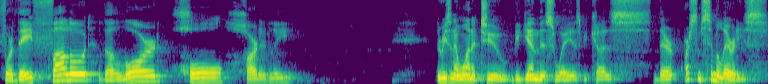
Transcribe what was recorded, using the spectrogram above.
for they followed the Lord wholeheartedly. The reason I wanted to begin this way is because there are some similarities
